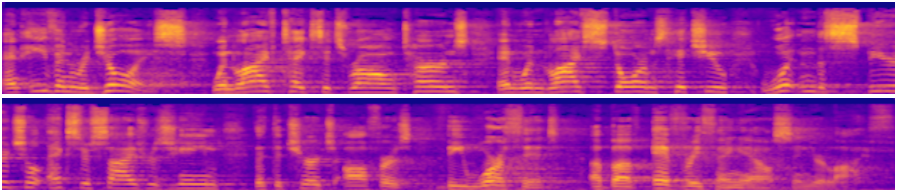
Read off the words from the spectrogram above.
and even rejoice when life takes its wrong turns and when life's storms hit you, wouldn't the spiritual exercise regime that the church offers be worth it above everything else in your life?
